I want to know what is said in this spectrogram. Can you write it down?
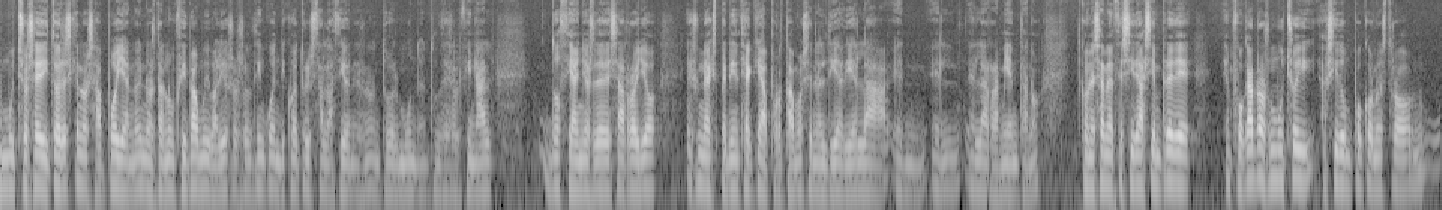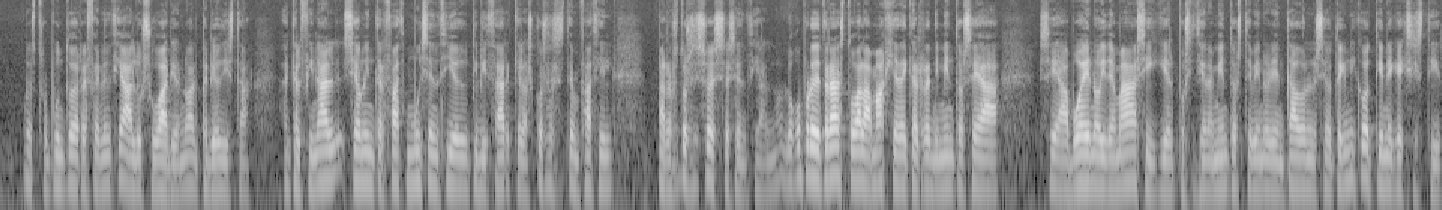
muchos editores que nos apoyan y nos dan un feedback muy valioso. Son 54 instalaciones en todo el mundo. Entonces, al final, 12 años de desarrollo es una experiencia que aportamos en el día a día en la, en, la herramienta. ¿no? Con esa necesidad siempre de enfocarnos mucho y ha sido un poco nuestro, nuestro punto de referencia al usuario, ¿no? al periodista, a que al final sea una interfaz muy sencilla de utilizar, que las cosas estén fácil, para nosotros eso es esencial. Luego por detrás toda la magia de que el rendimiento sea, sea bueno y demás y que el posicionamiento esté bien orientado en el SEO técnico tiene que existir,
